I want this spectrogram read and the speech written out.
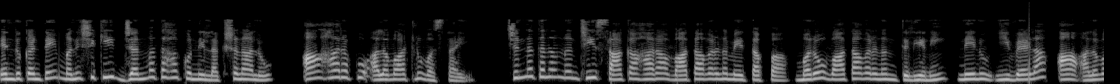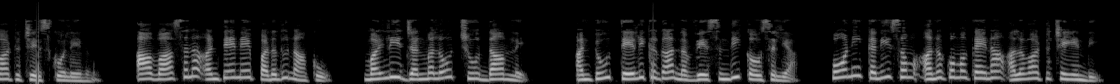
ఎందుకంటే మనిషికి జన్మతః కొన్ని లక్షణాలు ఆహారపు అలవాట్లు వస్తాయి. చిన్నతనం నుంచి శాకాహార వాతావరణమే తప్ప మరో వాతావరణం తెలియని నేను ఈవేళ ఆ అలవాటు చేసుకోలేను. ఆ వాసన అంటేనే పడదు నాకు. మళ్ళీ జన్మలో చూద్దాంలే. అంటూ తేలికగా నవ్వేసింది కౌసల్య. పోనీ కనీసం అనుపమకైనా అలవాటు చేయండి.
